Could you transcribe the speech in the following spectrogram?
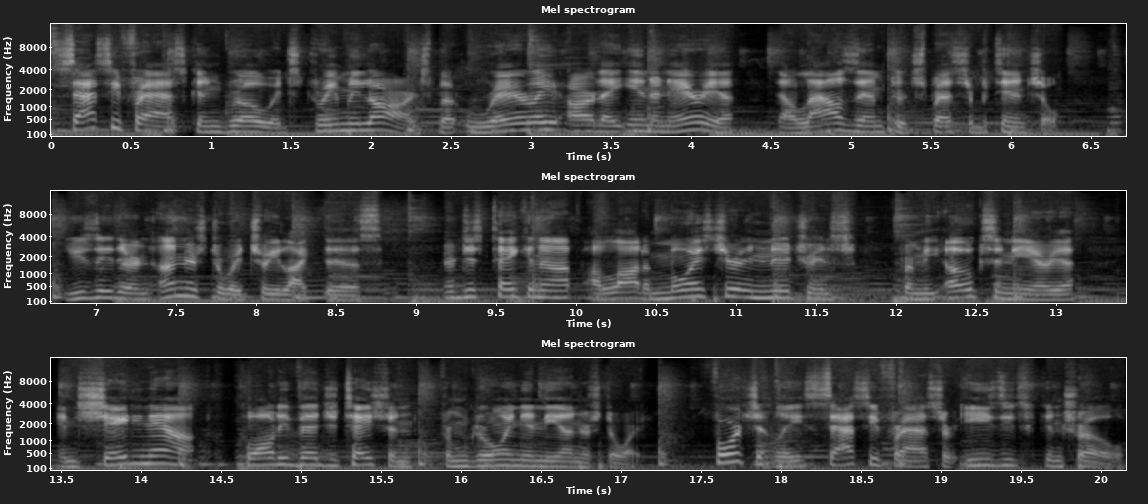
Sassafras can grow extremely large, but rarely are they in an area that allows them to express their potential. Usually they're an understory tree like this. They're just taking up a lot of moisture and nutrients from the oaks in the area and shading out quality vegetation from growing in the understory. Fortunately, sassafras are easy to control.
